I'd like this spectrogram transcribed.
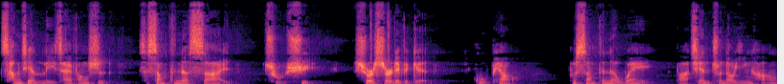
常见理财方式：set something aside，储蓄；short certificate，股票；put something away， 把钱存到银行；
